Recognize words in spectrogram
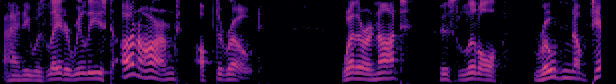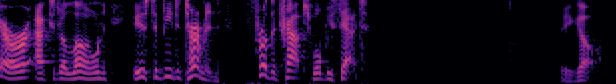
and he was later released unharmed up the road. Whether or not this little rodent of terror acted alone is to be determined. Further traps will be set. There you go.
